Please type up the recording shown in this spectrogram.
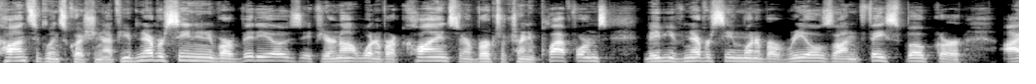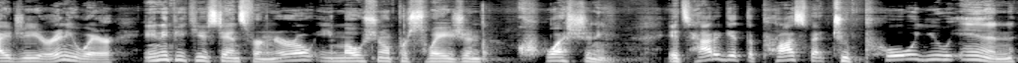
consequence question. Now, if you've never seen any of our videos, if you're not one of our clients in our virtual training platforms, maybe you've never seen one of our reels on Facebook or IG or anywhere, NEPQ stands for Neuro Emotional Persuasion Questioning. It's how to get the prospect to pull you in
